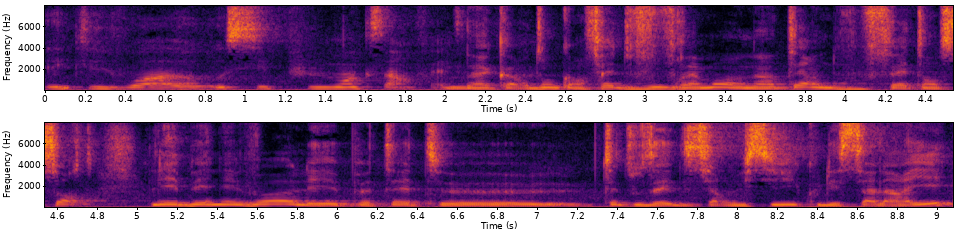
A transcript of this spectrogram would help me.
et qu'ils voient euh, aussi plus loin que ça en fait. D'accord. Donc en fait, vous vraiment en interne, vous faites en sorte les bénévoles et peut-être peut-être vous avez des services civiques ou des salariés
